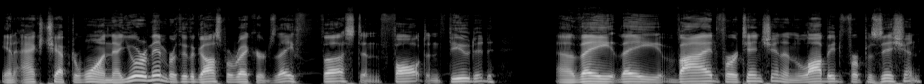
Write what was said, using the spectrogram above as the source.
in Acts chapter 1. Now, you'll remember through the gospel records, they fussed and fought and feuded. Uh, they, they vied for attention and lobbied for position,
